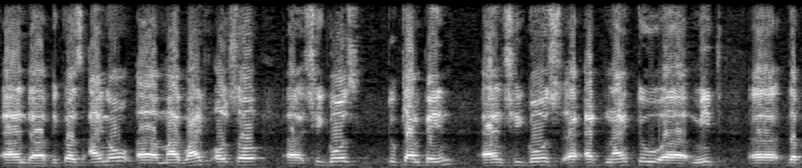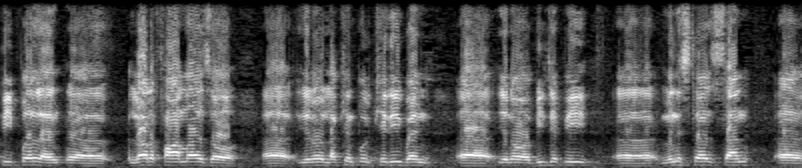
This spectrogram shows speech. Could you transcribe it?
And uh, because i know uh, my wife also uh, she goes to campaign and she goes uh, at night to uh, meet uh, the people and uh, a lot of farmers or uh, you know lakhimpur khiri when uh, you know a bjp uh, minister's son uh,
